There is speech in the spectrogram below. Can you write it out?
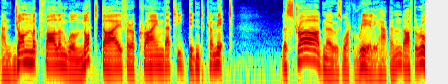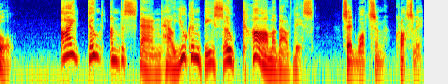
and John Macfarlane will not die for a crime that he didn't commit. Lestrade knows what really happened, after all. I don't understand how you can be so calm about this, said Watson crossly.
